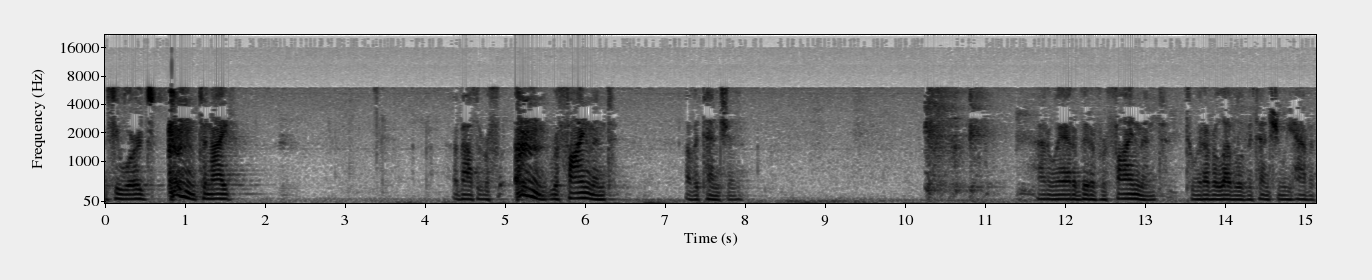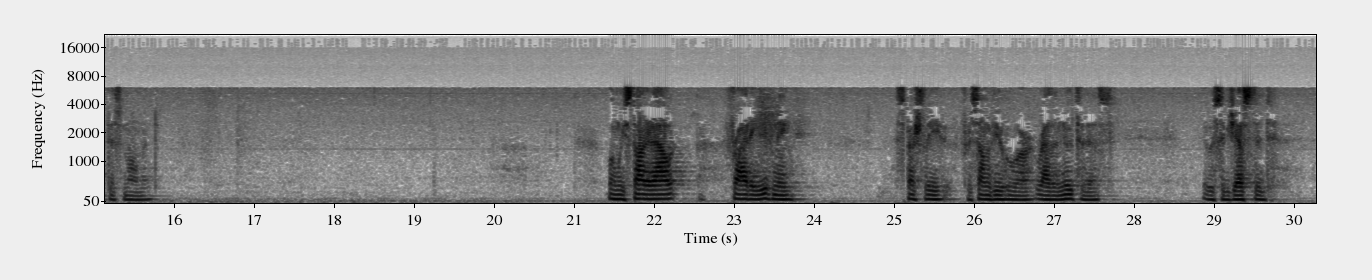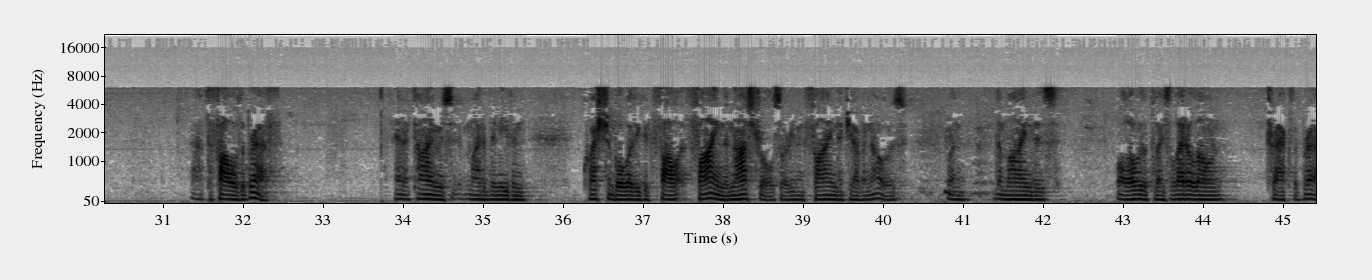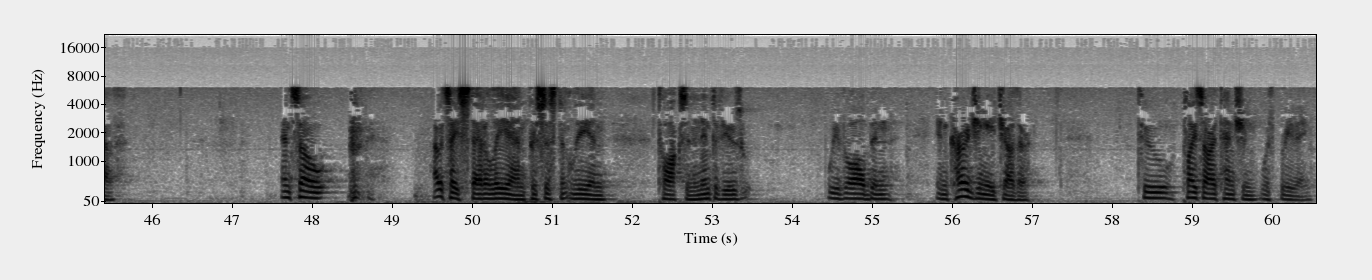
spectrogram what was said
A few words tonight about the ref- refinement of attention. How do we add a bit of refinement to whatever level of attention we have at this moment? When we started out Friday evening, especially for some of you who are rather new to this, it was suggested uh, to follow the breath. And at times it might have been even questionable whether you could follow, find the nostrils or even find that you have a nose when the mind is all over the place, let alone track the breath. And so, I would say steadily and persistently in talks and in interviews, we've all been encouraging each other to place our attention with breathing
